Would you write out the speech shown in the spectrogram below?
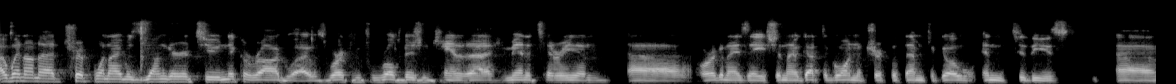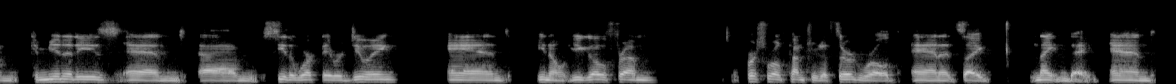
I went on a trip when I was younger to Nicaragua. I was working for World Vision Canada, humanitarian uh, organization. I got to go on a trip with them to go into these um, communities and um, see the work they were doing. And, you know, you go from first world country to third world, and it's like night and day. And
